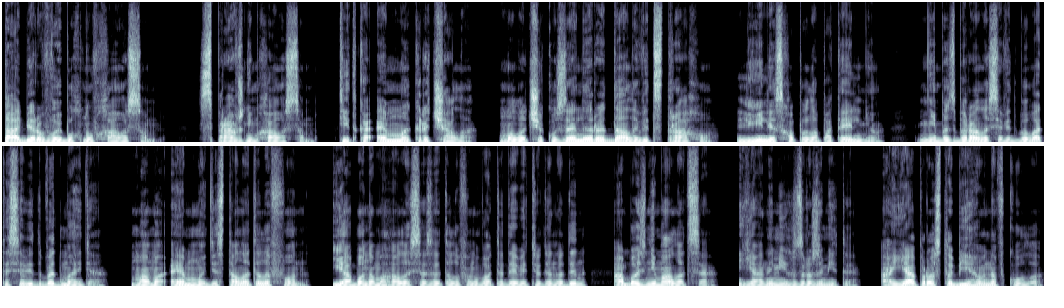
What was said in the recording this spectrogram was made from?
Табір вибухнув хаосом, справжнім хаосом. Тітка Емма кричала, молодші кузени ридали від страху. Лілі схопила пательню, ніби збиралася відбиватися від ведмедя. Мама Емми дістала телефон і або намагалася зателефонувати 911, або знімала це. Я не міг зрозуміти. А я просто бігав навколо,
